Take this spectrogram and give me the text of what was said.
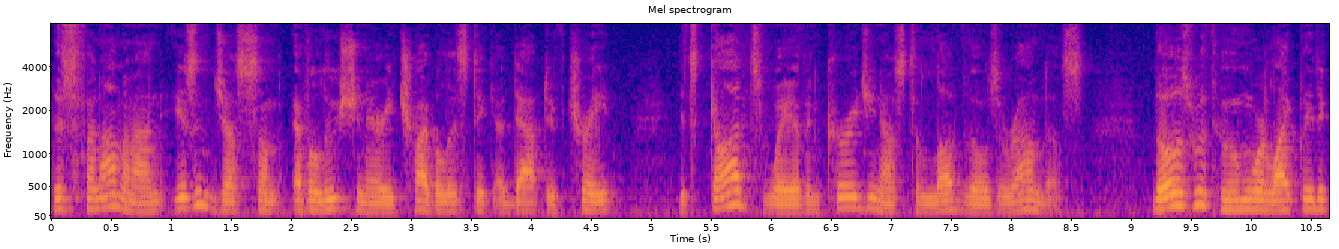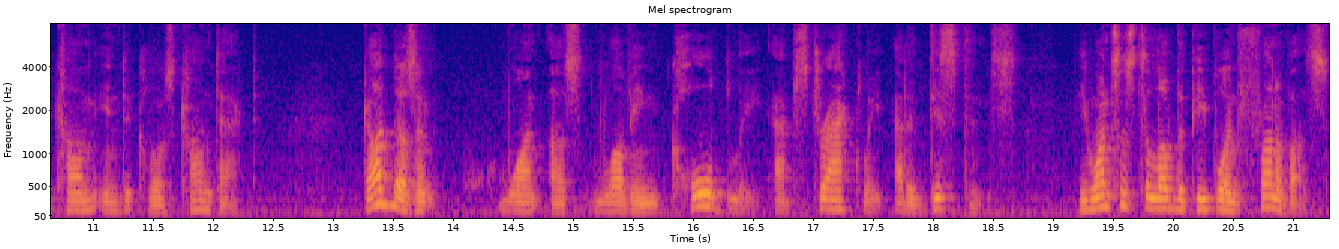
This phenomenon isn't just some evolutionary tribalistic adaptive trait. It's God's way of encouraging us to love those around us, those with whom we're likely to come into close contact. God doesn't want us loving coldly, abstractly, at a distance. He wants us to love the people in front of us,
